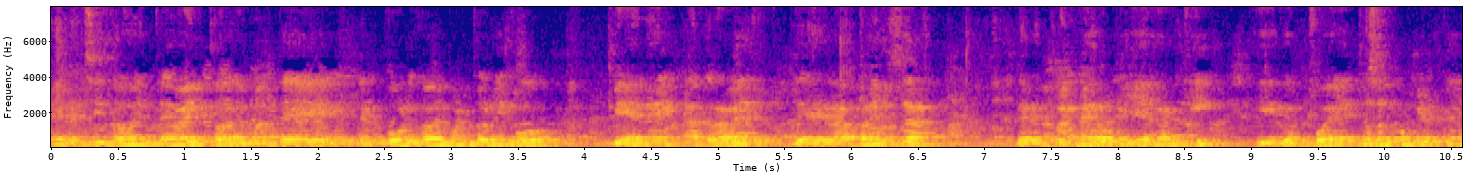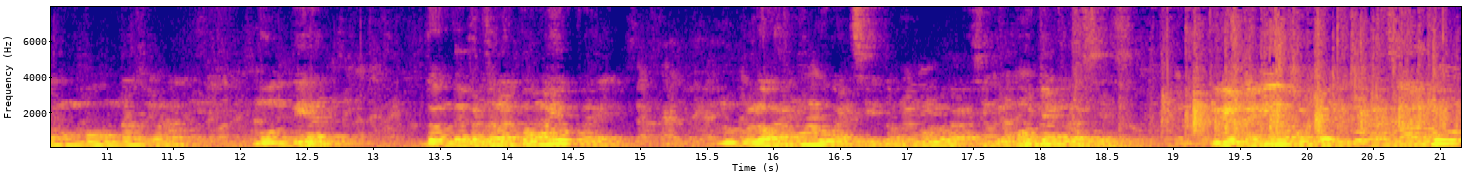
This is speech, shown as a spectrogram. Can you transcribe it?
el éxito de este evento, además del público de Puerto Rico, viene a través de la prensa del extranjero que llega aquí y después esto se convierte en un boom nacional, mundial donde personas como yo pues logran un lugarcito en algún lugar. Así que muchas gracias y bienvenido a Puerto Rico. Gracias a todos.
